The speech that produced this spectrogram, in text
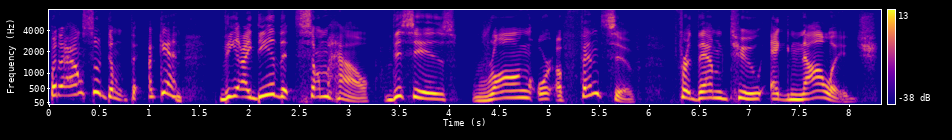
But I also don't think, again, the idea that somehow this is wrong or offensive for them to acknowledge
